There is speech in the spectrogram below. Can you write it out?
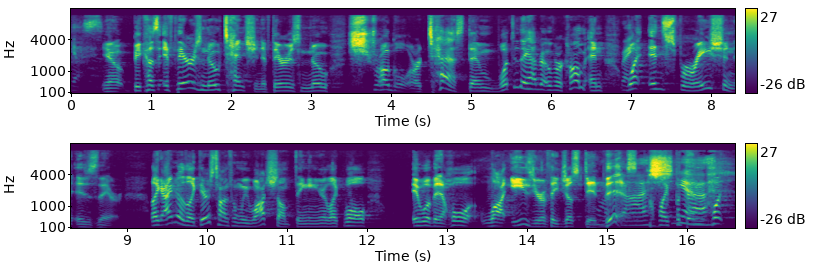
Yes. You know, because if there is no tension, if there is no struggle or test, then what do they have to overcome? And Right. what inspiration is there? Like I know, like there's times when we watch something and you're like, well, it would have been a whole lot easier if they just did Oh my this. gosh, I'm like, but yeah. then what?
